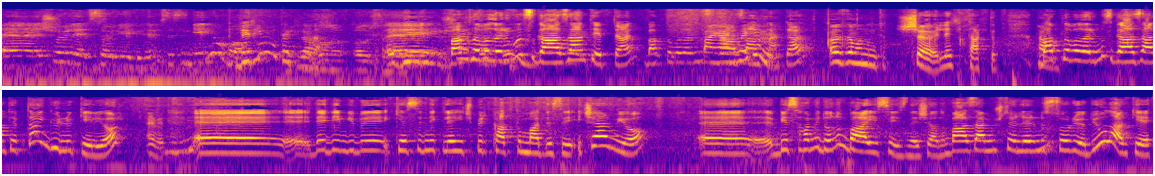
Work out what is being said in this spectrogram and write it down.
e, şöyle söyleyebilirim. Sesin geliyor mu? Vereyim mi tekrar? Onu alırsan. E, baklavalarımız Gaziantep'ten. Baklavalarımız Ben? Gaziantep'ten. Özlem Hanımcığım. Şöyle taktım. Tamam. Baklavalarımız Gaziantep'ten günlük geliyor. Evet. Ee, dediğim gibi kesinlikle hiçbir katkı maddesi içermiyor. Ee, biz Hamido'nun bayisiyiz Neşe Hanım. Bazen müşterilerimiz soruyor. Diyorlar ki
